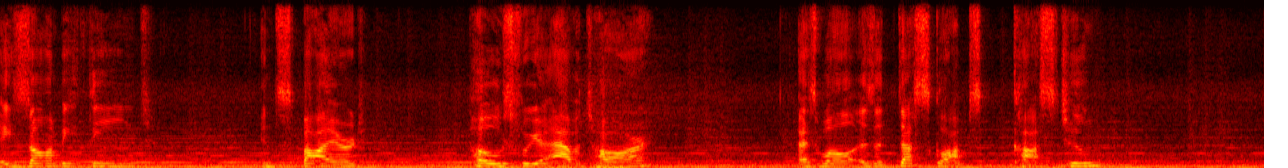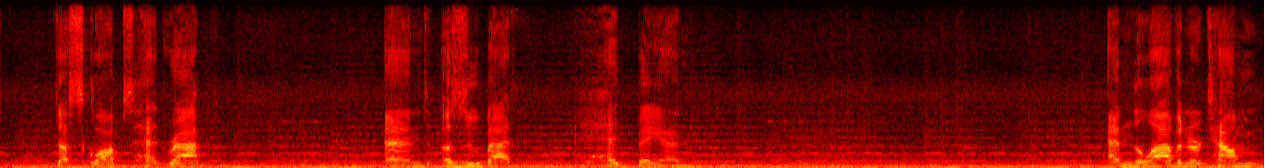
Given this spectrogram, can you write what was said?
a zombie-themed, inspired pose for your avatar, as well as a Dusclops costume, Dusclops head wrap, and a Zubat headband. And the Lavender Town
